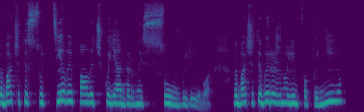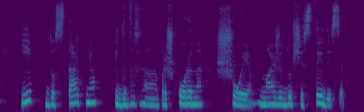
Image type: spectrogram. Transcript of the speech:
Ви бачите суттєвий паличкоядерний сув вліво. Ви бачите виражену лімфопенію і достатньо під, е, шоє, майже до 60.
